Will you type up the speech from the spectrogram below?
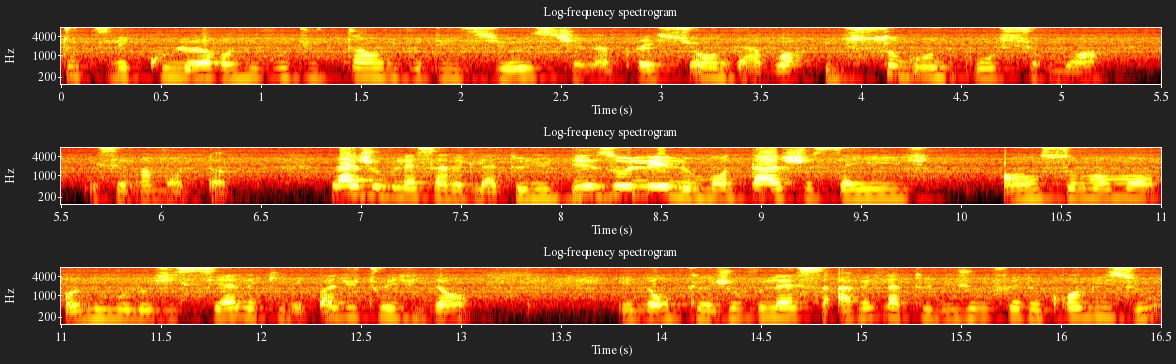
toutes les couleurs au niveau du teint, au niveau des yeux. J'ai l'impression d'avoir une seconde peau sur moi. Et c'est vraiment top. Là, je vous laisse avec la tenue. Désolée, le montage, j'essaye en ce moment un nouveau logiciel qui n'est pas du tout évident. Et donc, je vous laisse avec la tenue. Je vous fais de gros bisous.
